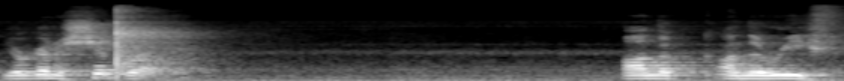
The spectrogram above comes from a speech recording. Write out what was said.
you're going to shipwreck on the, on the reef.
